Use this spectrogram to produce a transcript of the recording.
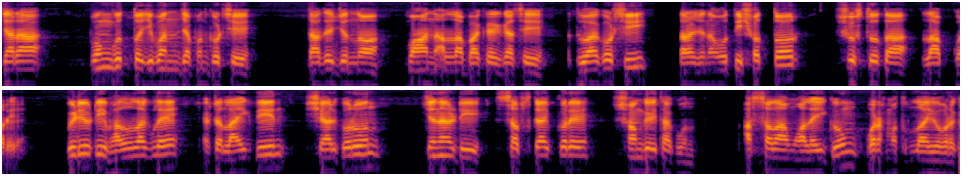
যারা পঙ্গুত্ব জীবন যাপন করছে, তাদের জন্য মহান আল্লাহ পাকের কাছে দোয়া করছি। তারা যেন অতি সত্বর সুস্থতা লাভ করে। ভিডিওটি ভালো লাগলে একটা লাইক দিন, শেয়ার করুন, চ্যানেলটি সাবস্ক্রাইব করে সঙ্গেই থাকুন। আসসালামু আলাইকুম ওরহমতুল্লাহ বরকাত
